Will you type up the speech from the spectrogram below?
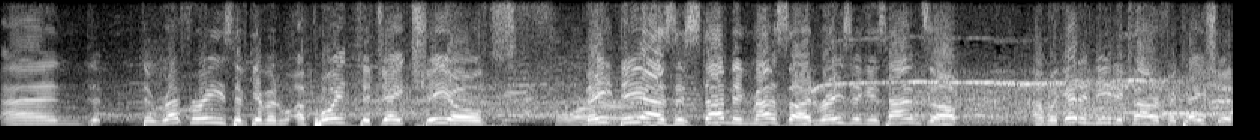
And the referees have given a point to Jake Shields. For Nate Diaz is standing mat side, raising his hands up, and we're going to need a clarification.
